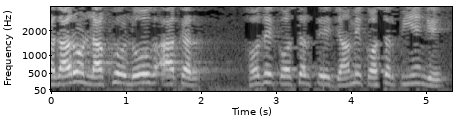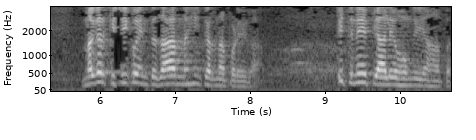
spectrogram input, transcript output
ہزاروں لاکھوں لوگ آ کر حوض کوثر سے جامع کوثر پئیں گے، مگر کسی کو انتظار نہیں کرنا پڑے گا۔ اتنے پیالے ہوں گے یہاں پر۔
